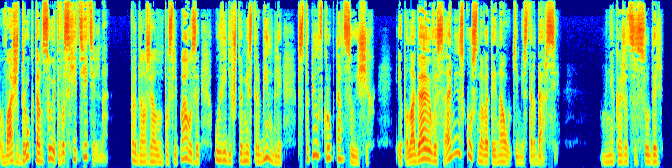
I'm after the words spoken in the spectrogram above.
«Ваш друг танцует восхитительно», — продолжал он после паузы, увидев, что мистер Бингли вступил в круг танцующих. «И, полагаю, вы сами искусны в этой науке, мистер Дарси». «Мне кажется, сударь,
